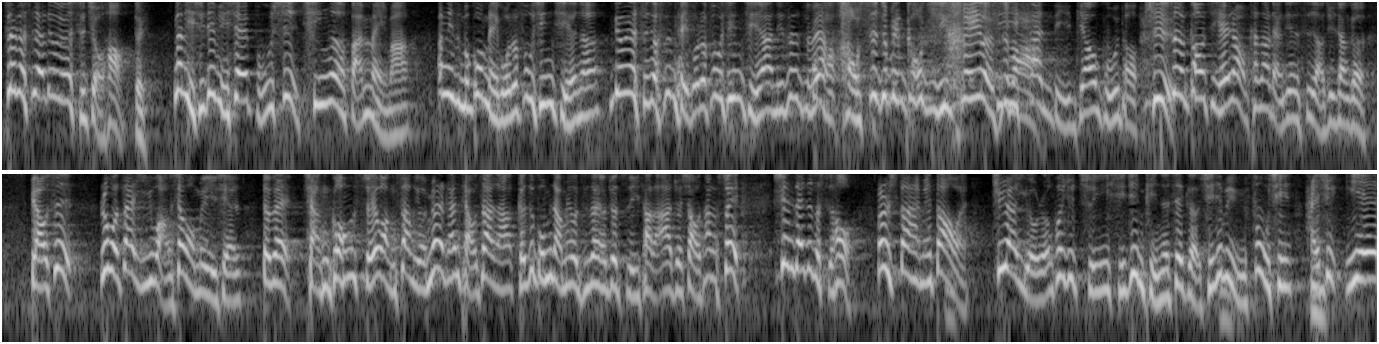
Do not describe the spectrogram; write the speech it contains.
这个是在六月十九号，对，那你习近平现在不是亲俄反美吗？那、啊、你怎么过美国的父亲节呢？六月十九是美国的父亲节啊！你这怎么样？好事就变高级黑了，是吧？鸡蛋里挑骨头。是这个高级黑让我看到两件事啊，就这样个表示，如果在以往像我们以前，对不对？抢攻水往上游，没有人敢挑战啊。可是国民党没有执政以后就质疑他了啊，就笑他了。所以现在这个时候，二十大还没到哎、欸，居然有人会去质疑习近平的这个习近平与父亲，还去揶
